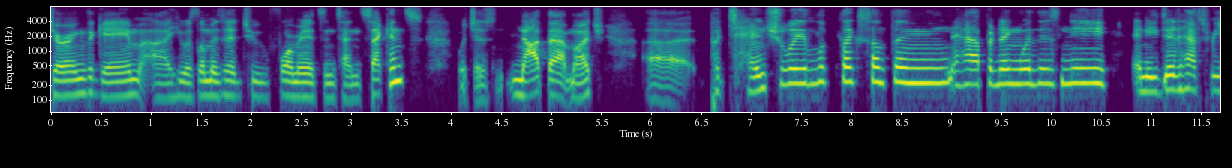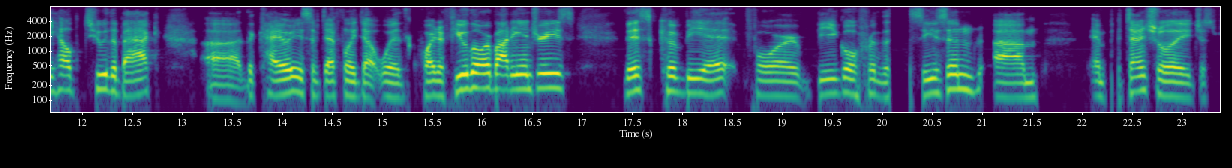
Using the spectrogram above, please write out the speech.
during the game. Uh, he was limited to four minutes and ten seconds, which is not that much. Uh, potentially looked like something happening with his knee, and he did have to be helped to the back. Uh, the Coyotes have definitely dealt with quite a few lower body injuries this could be it for Beagle for the season, um, and potentially just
